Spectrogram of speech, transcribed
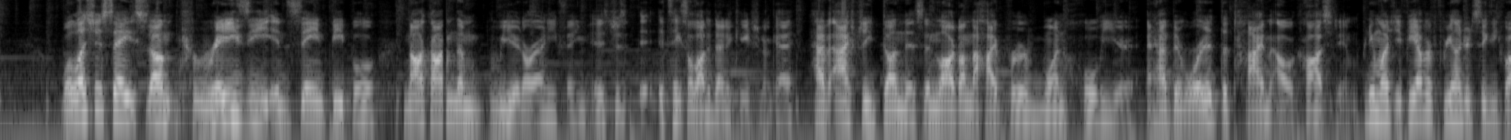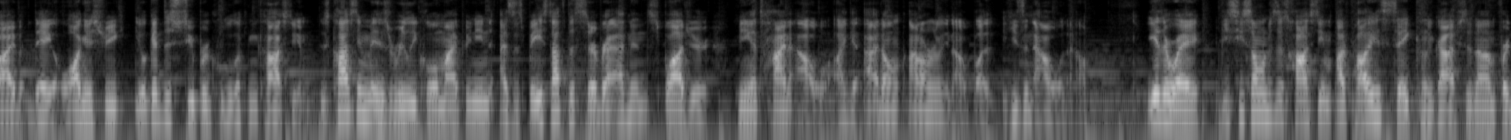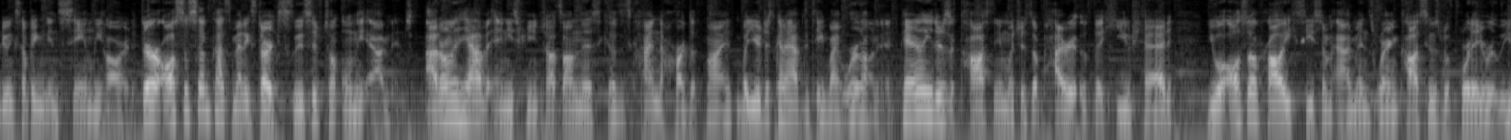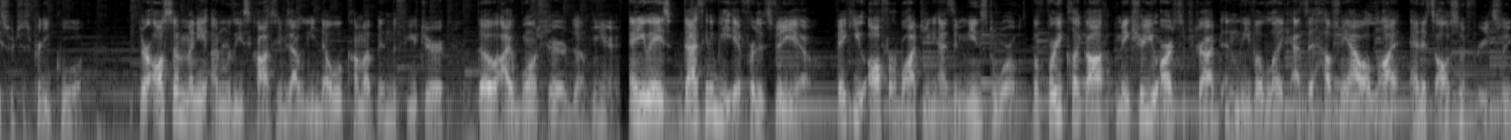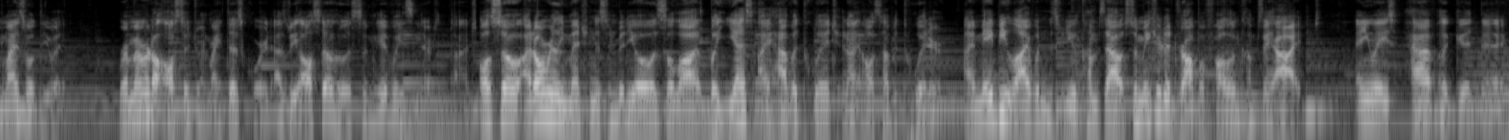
Well, let's just say some crazy, insane people, not calling them weird or anything, it's just, it, it, takes a lot of dedication, okay? Have actually done this and logged on the Hive for one whole year, and have been awarded the Time Owl costume. Pretty much, if you have a 365 day login streak, you'll get this super cool looking costume. This costume is really cool in my opinion, as it's based off the server admin, Splodger, being a Time Owl. I, get, I, don't, I don't really know, but he's an owl now. Either way, if you see someone with this costume, I'd probably say congrats to them for doing something insanely hard. There are also some cosmetics that are exclusive to only admins. I don't really have any screenshots on this because it's kind of hard to find, but you're just gonna have to take my word on it. Apparently there's a costume which is a pirate with a huge head. You will also probably see some admins wearing costumes before they release, which is pretty cool. There are also many unreleased costumes that we know will come up in the future, though I won't share them here. Anyways, that's gonna be it for this video. Thank you all for watching as it means the world. Before you click off, make sure you are subscribed and leave a like as it helps me out a lot and it's also free, so you might as well do it. Remember to also join my Discord, as we also host some giveaways in there sometimes. Also, I don't really mention this in videos a lot, but yes, I have a Twitch and I also have a Twitter. I may be live when this video comes out, so make sure to drop a follow and come say hi. Anyways, have a good day.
